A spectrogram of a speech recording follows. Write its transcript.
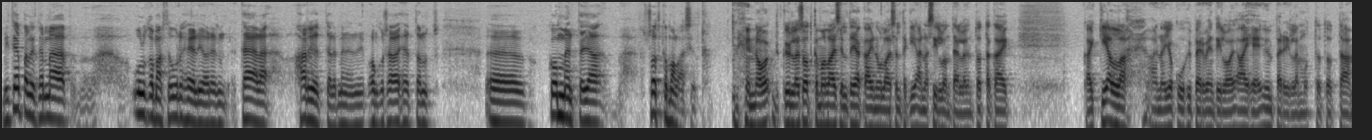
Miten paljon tämä ulkomaista urheilijoiden täällä harjoitteleminen, niin onko se aiheuttanut öö, kommentteja sotkamalaisilta? No kyllä sotkamalaisilta ja kainulaisiltakin aina silloin tällöin, totta kai kaikkialla aina joku hyperventiloi aiheen ympärillä, mutta tota,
